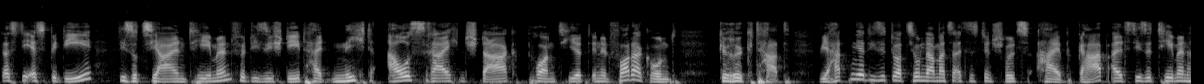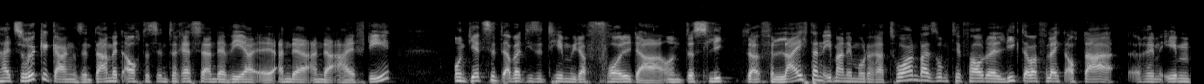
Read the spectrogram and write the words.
dass die SPD die sozialen Themen, für die sie steht, halt nicht ausreichend stark pointiert in den Vordergrund gerückt hat. Wir hatten ja die Situation damals, als es den Schulz-Hype gab, als diese Themen halt zurückgegangen sind, damit auch das Interesse an der, WA, äh, an der, an der AfD. Und jetzt sind aber diese Themen wieder voll da. Und das liegt da vielleicht dann eben an den Moderatoren bei so einem TV-Duell, liegt aber vielleicht auch darin eben,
